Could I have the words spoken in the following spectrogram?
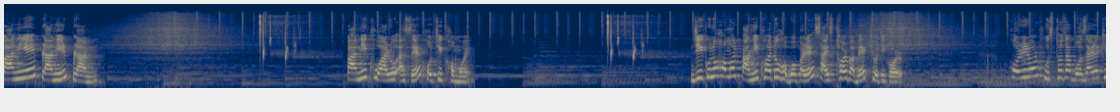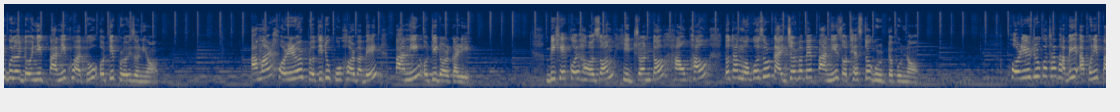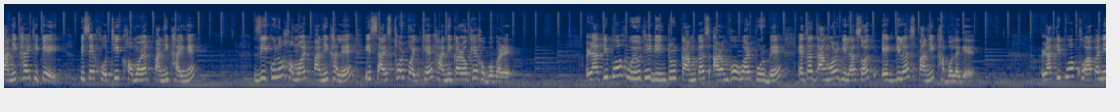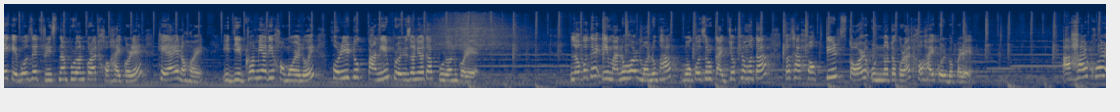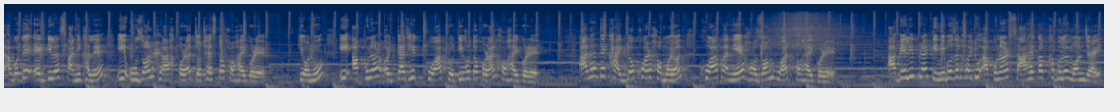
পানীয়েই প্ৰাণীৰ প্ৰাণ। পানী খোৱাৰো আছে সঠিক সময়। যিকোনো সময়ত পানী খোৱাটো হ'ব পাৰে স্বাস্থ্যৰ বাবে ক্ষতিকৰ। শৰীৰৰ সুস্থতা বজাই ৰাখিবলৈ দৈনিক পানী খোৱাটো অতি প্ৰয়োজনীয়। আমাৰ শৰীৰৰ প্ৰতিটো কোষৰ বাবেই পানী অতি দৰকাৰী। বিশেষকৈ হজম হৃদযন্ত্ৰ হাওঁফাওঁ তথা মগজুৰ কাৰ্যৰ বাবে পানী যথেষ্ট গুৰুত্বপূৰ্ণ। শৰীৰটোৰ কথা ভাবি আপুনি পানী খাই ঠিকেই পিছে সঠিক সময়ত পানী খায়নে? যিকোনো সময়ত পানী খালে ই স্বাস্থ্যৰ পক্ষে হানিকাৰকহে হ'ব পাৰে। ৰাতিপুৱা শুই উঠি দিনটোৰ কাম কাজ আৰম্ভ হোৱাৰ পূৰ্বে এটা ডাঙৰ গিলাচত এক গিলাচ পানী খাব লাগে। ৰাতিপুৱা খোৱা পানীয়ে কেৱল যে তৃষ্ণা পূৰণ কৰাত সহায় কৰে সেয়াই নহয়। ই দীৰ্ঘম্যাদী সময়লৈ শৰীৰটোক পানীৰ প্ৰয়োজনীয়তা পূৰণ কৰে। লগতে ই মানুহৰ মনোভাৱ মগজুৰ কাৰ্যক্ষমতা তথা শক্তিৰ স্তৰ উন্নত কৰাত সহায় কৰিব পাৰে। আহাৰ খোৱাৰ আগতে এক গিলাচ পানী খালে ই ওজন হ্ৰাস কৰাত যথেষ্ট সহায় কৰে। কিয়নো ই আপোনাৰ অত্যাধিক খোৱা প্ৰতিহত কৰাত সহায় কৰে। আনহাতে খাদ্য খোৱাৰ সময়ত খোৱা পানীয়ে হজম হোৱাত সহায় কৰে। আবেলি প্ৰায় তিনি বজাত হয়তো আপোনাৰ চাহ একাপ খাবলৈ মন যায়।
